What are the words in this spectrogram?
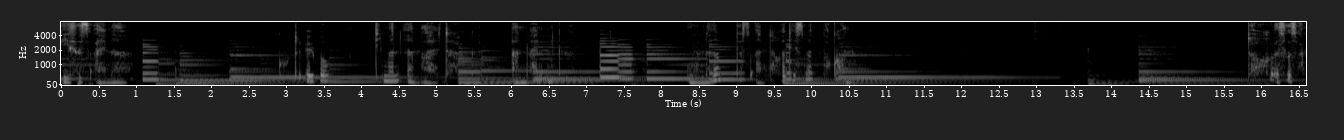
Dies ist eine gute Übung, die man im Alltag anwenden kann, ohne dass andere dies mitbekommen. Ist es am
